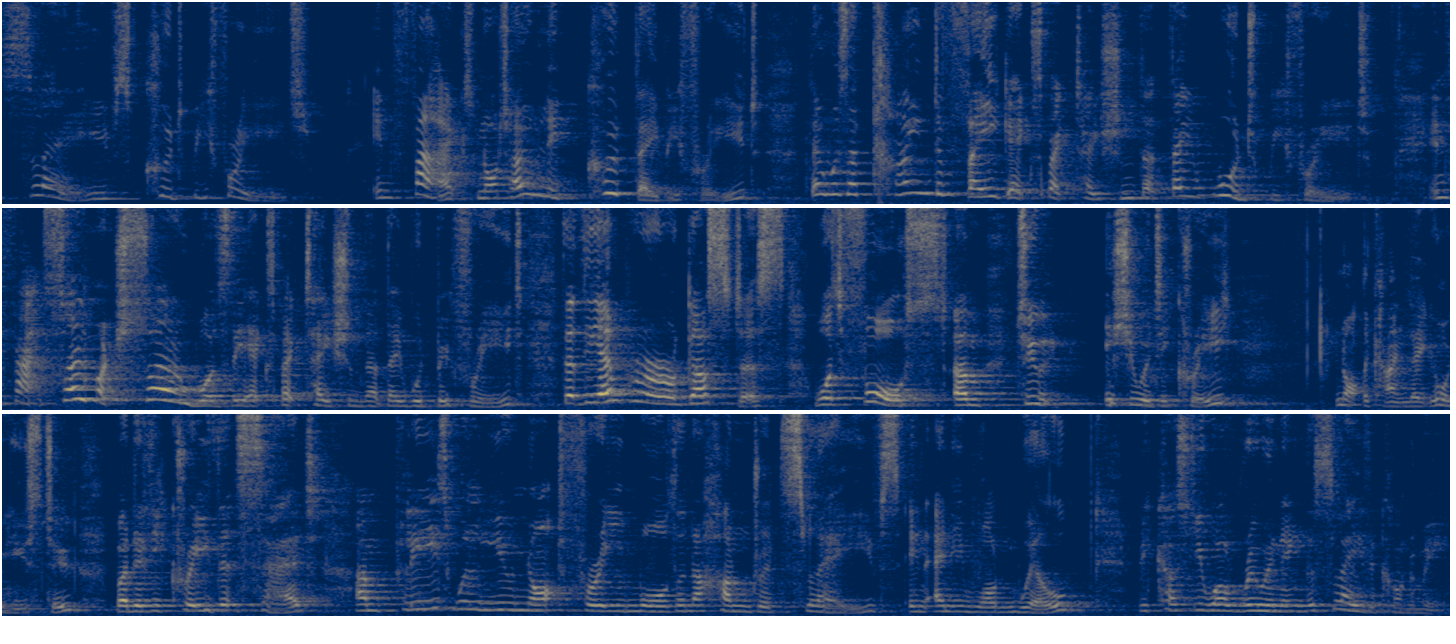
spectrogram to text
slaves could be freed. In fact, not only could they be freed, there was a kind of vague expectation that they would be freed. In fact, so much so was the expectation that they would be freed that the Emperor Augustus was forced um, to issue a decree not the kind that you're used to, but a decree that said, um, please will you not free more than a hundred slaves in any one will, because you are ruining the slave economy.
